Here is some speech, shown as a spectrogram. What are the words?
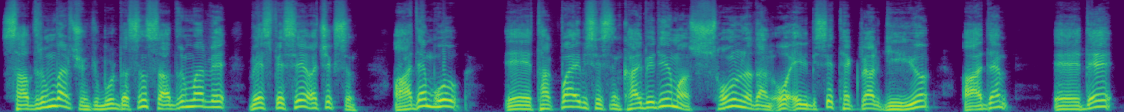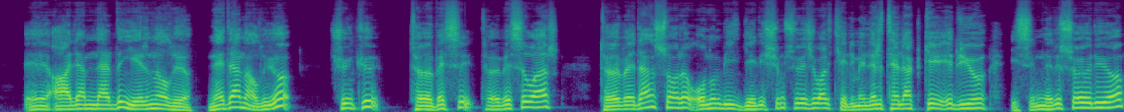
Sadrın var çünkü buradasın. Sadrın var ve vesveseye açıksın. Adem o e, takva elbisesini kaybediyor ama sonradan o elbise tekrar giyiyor. Adem e, de e, alemlerde yerini alıyor. Neden alıyor? Çünkü tövbesi tövbesi var. Tövbeden sonra onun bir gelişim süreci var. Kelimeleri telakki ediyor, isimleri söylüyor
